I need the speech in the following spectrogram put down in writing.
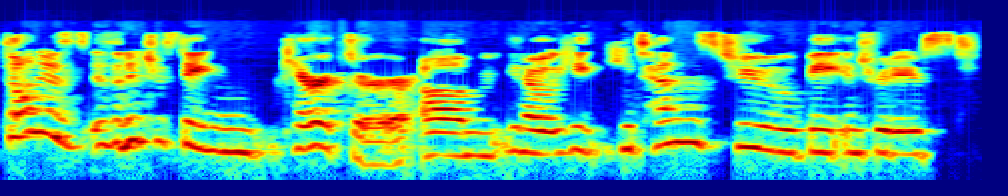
Donne is is an interesting character. Um, you know, he he tends to be introduced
